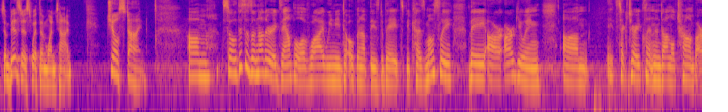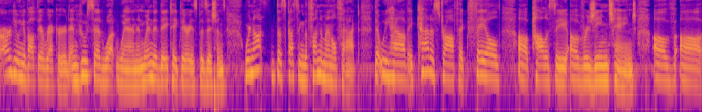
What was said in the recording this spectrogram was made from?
some business with him one time. Jill Stein. Um, so this is another example of why we need to open up these debates because mostly they are arguing um, Secretary Clinton and Donald Trump are arguing about their record and who said what when and when did they take various positions. We're not discussing the fundamental fact that we have a catastrophic failed uh, policy of regime change, of uh,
